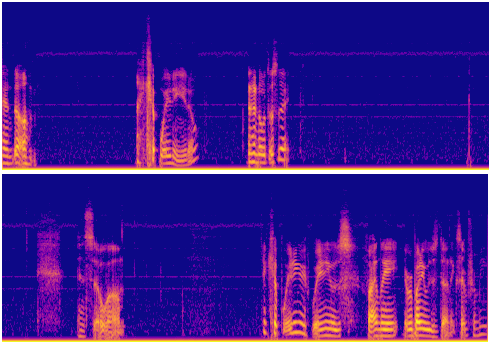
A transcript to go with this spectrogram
And um I kept waiting, you know? I didn't know what to say. And so um I kept waiting, I kept waiting. It was finally everybody was done except for me.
